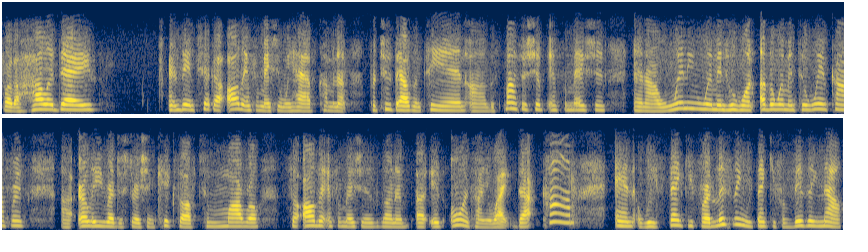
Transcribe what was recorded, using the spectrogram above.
for the holidays. And then check out all the information we have coming up for 2010, uh, the sponsorship information, and our Winning Women Who Want Other Women to Win conference. Uh, early registration kicks off tomorrow. So all the information is gonna uh, is on TanyaWhite.com. And we thank you for listening. We thank you for visiting. Now,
